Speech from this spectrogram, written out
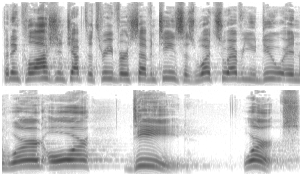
But in Colossians chapter 3 verse 17 says whatsoever you do in word or deed works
